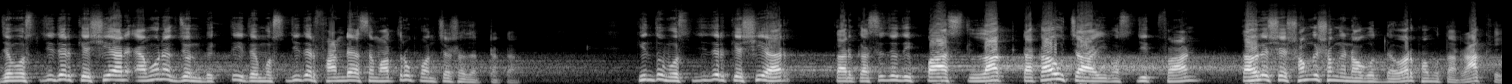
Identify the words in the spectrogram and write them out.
যে মসজিদের কেশিয়ার এমন একজন ব্যক্তি, যে মসজিদের ফান্ডে আছে মাত্র পঞ্চাশ হাজার টাকা। কিন্তু মসজিদের কেশিয়ার তার কাছে যদি পাঁচ লাখ টাকাও চাই মসজিদ ফান্ড, তাহলে সে সঙ্গে সঙ্গে নগদ দেওয়ার ক্ষমতা রাখে।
